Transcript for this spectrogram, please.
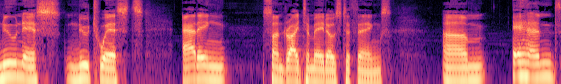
newness, new twists, adding sun dried tomatoes to things. Um, and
